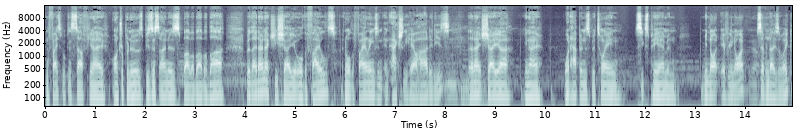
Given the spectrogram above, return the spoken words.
and Facebook and stuff. You know, entrepreneurs, business owners, blah blah blah blah blah. But they don't actually show you all the fails and all the failings and, and actually how hard it is. They don't show you, you know, what happens between six p.m. and midnight every night, Yeah. seven days a week.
